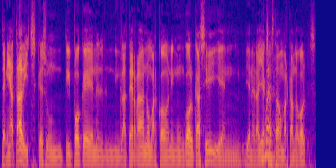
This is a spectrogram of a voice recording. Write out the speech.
tenía Tadic, que es un tipo que en el- Inglaterra no marcó ningún gol casi y en, y en el Ajax Bueno. ha estado marcando goles.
